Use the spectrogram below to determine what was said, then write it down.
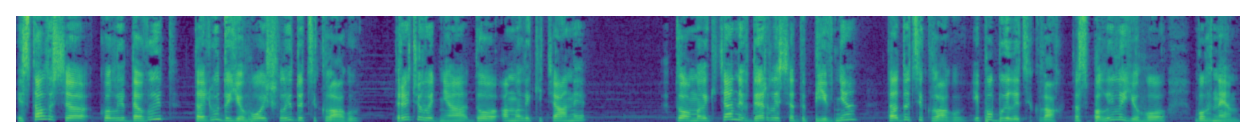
І сталося, коли Давид та люди його йшли до Ціклагу третього дня до Амаликітяни, то Амаликітяни вдерлися до півдня та до Ціклагу і побили Ціклаг та спалили його вогнем.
